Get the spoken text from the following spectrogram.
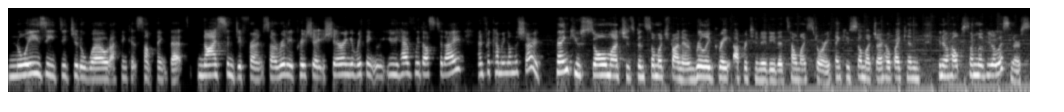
noisy digital world. I think it's something that's nice and different. So I really appreciate you sharing everything that you have with us today and for coming on the show. Thank you so much. It's been so much fun and a really great opportunity to tell my story. Thank you so much. I hope I can, you know, help some of your listeners.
